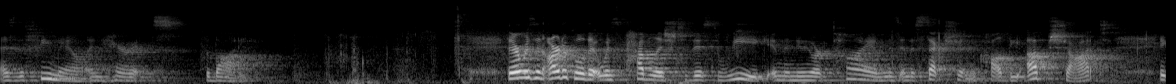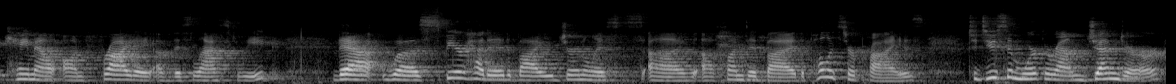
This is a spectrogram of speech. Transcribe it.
as the female inherits the body. There was an article that was published this week in the New York Times in a section called The Upshot. It came out on Friday of this last week that was spearheaded by journalists uh, uh, funded by the Pulitzer Prize to do some work around gender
